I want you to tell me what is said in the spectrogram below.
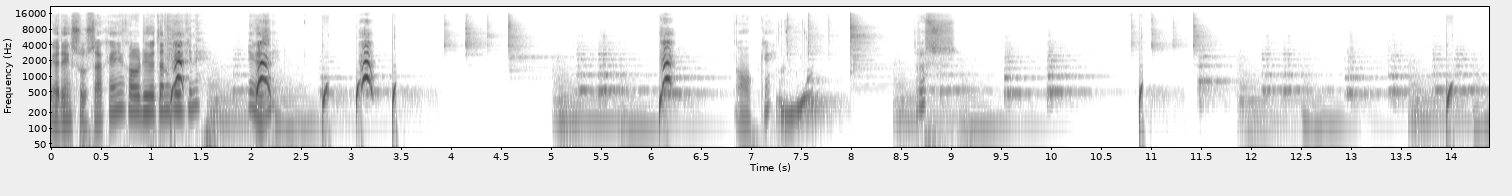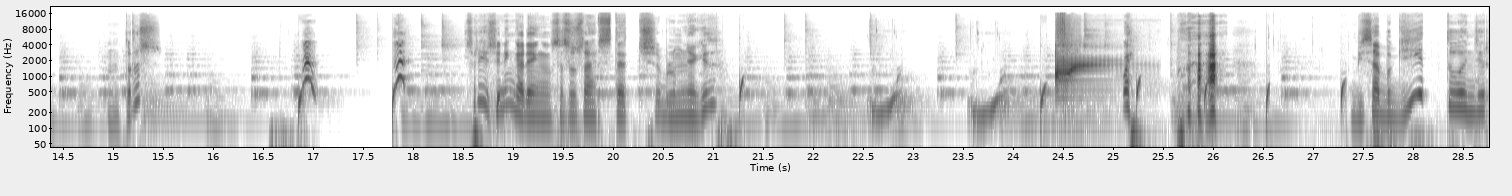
Gak ada yang susah kayaknya kalau di hutan kayak gini. Iya gak sih? Terus? Serius ini nggak ada yang sesusah stage sebelumnya gitu? Weh, bisa begitu anjir?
